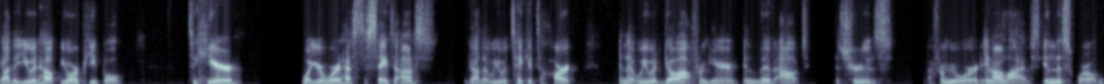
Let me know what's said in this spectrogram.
God, that you would help your people to hear what your word has to say to us. God, that we would take it to heart and that we would go out from here and live out the truths from your word in our lives, in this world,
